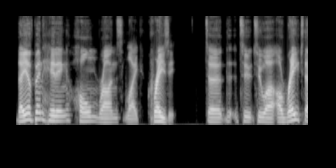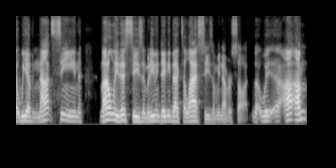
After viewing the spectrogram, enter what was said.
They have been hitting home runs like crazy to to to a, a rate that we have not seen not only this season but even dating back to last season we never saw it. We I, I'm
